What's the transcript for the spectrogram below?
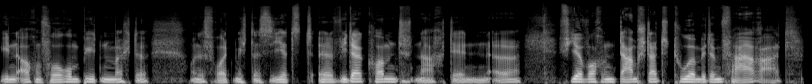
ihnen auch ein Forum bieten möchte. Und es freut mich, dass sie jetzt äh, wiederkommt nach den äh, vier Wochen Darmstadt-Tour mit dem Fahrrad.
